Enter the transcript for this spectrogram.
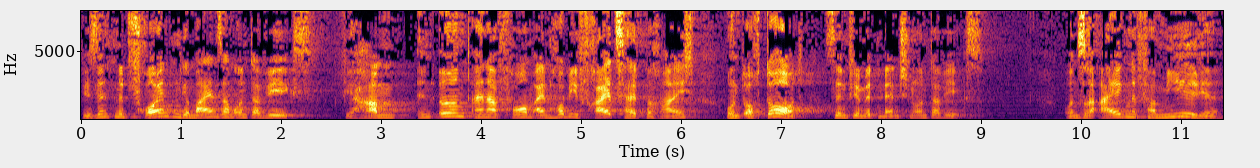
Wir sind mit Freunden gemeinsam unterwegs. Wir haben in irgendeiner Form einen Hobby-Freizeitbereich und auch dort sind wir mit Menschen unterwegs. Unsere eigene Familie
